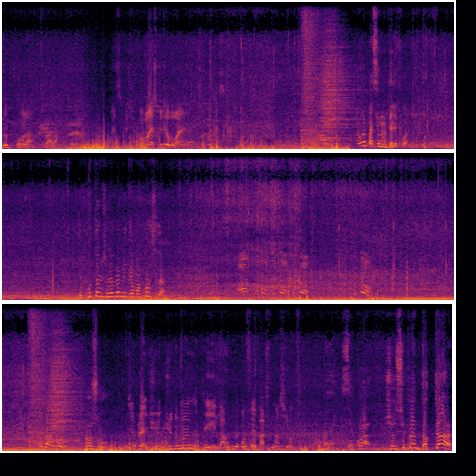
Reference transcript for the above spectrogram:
L'autre point là. Voilà. Merci, monsieur. Vraiment, excusez-moi. Où est passé mon téléphone Et pourtant, je l'avais mis dans ma poche là. Bonjour. S'il vous plaît, je, je demande eh, là où on fait vaccination. Ouais, C'est quoi? Je ne suis pas un docteur.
